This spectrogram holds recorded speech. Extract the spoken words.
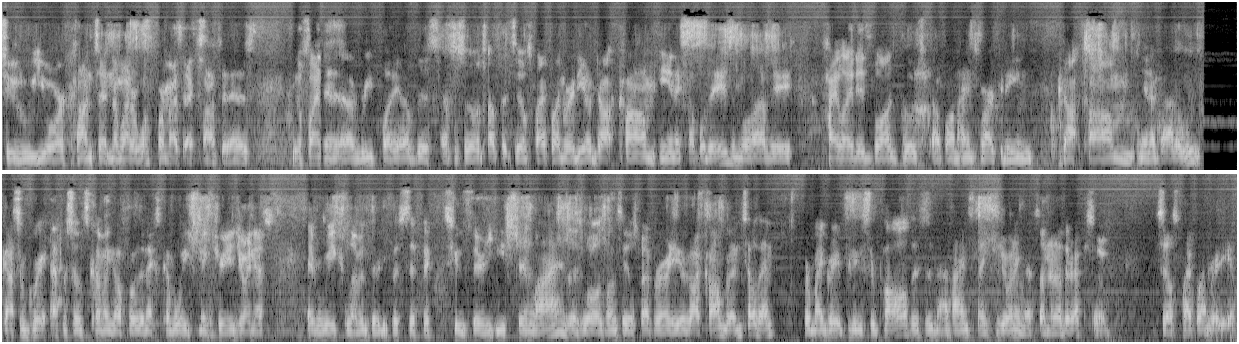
to your content, no matter what format that content is. You'll find a replay of this episode up at salesPipelineRadio.com in a couple days, and we'll have a highlighted blog post up on HeinzMarketing.com in about a week. Got some great episodes coming up over the next couple weeks. Make sure you join us every week, 11:30 Pacific, 2:30 Eastern live, as well as on SalesPipelineRadio.com. But until then, for my great producer Paul, this is Matt Heinz. Thanks for joining us on another episode of Sales Pipeline Radio.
